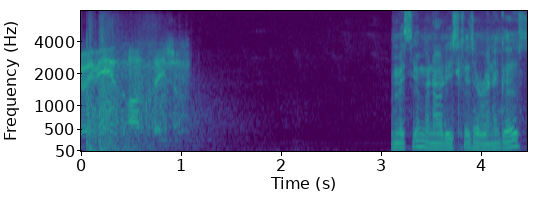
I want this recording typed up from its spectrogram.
UAV is on station. I'm assuming all these kids are renegades.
